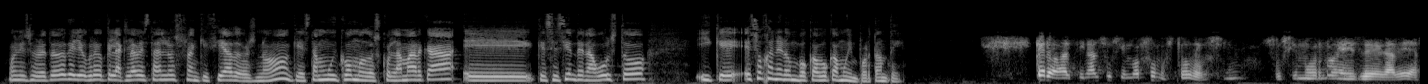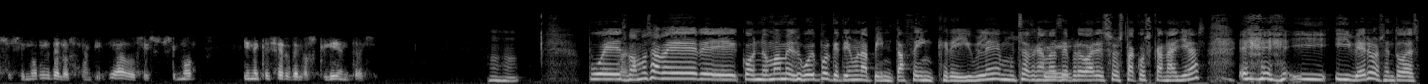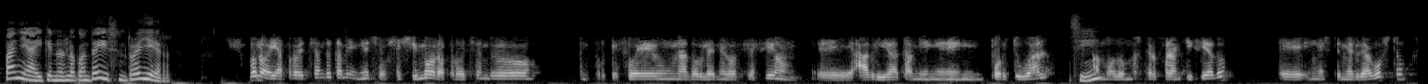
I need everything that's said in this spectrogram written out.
Bueno, y sobre todo que yo creo que la clave está en los franquiciados, ¿no? Que están muy cómodos con la marca, eh, que se sienten a gusto y que eso genera un boca a boca muy importante. Claro, al final Susimor somos todos. ¿no? Susimor no es de Gadea, Susimor es de los franquiciados y Susimor tiene que ser de los clientes. Pues vamos a ver eh, con No Mames Güey porque tiene una pintaza increíble, muchas ganas de probar esos tacos canallas. Eh, y, veros en toda España y que nos lo contéis, Roger. Bueno, y aprovechando también eso, Susimor, aprovechando porque fue una doble negociación, eh, abrirá también en Portugal a modo máster franquiciado eh, en este mes de agosto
